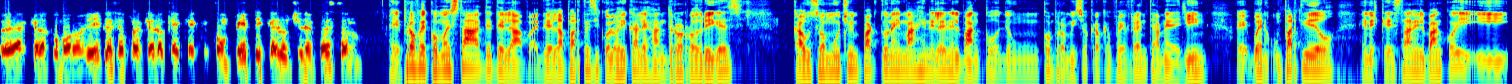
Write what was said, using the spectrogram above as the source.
eh, arqueros como Rodríguez, otro arquero que, que, compite y que luche en el puesto, ¿no? Eh, profe, ¿cómo está desde la, de la parte psicológica Alejandro Rodríguez? Causó mucho impacto una imagen él en el banco de un compromiso, creo que fue frente a Medellín. Eh, bueno, un partido en el que está en el banco y,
